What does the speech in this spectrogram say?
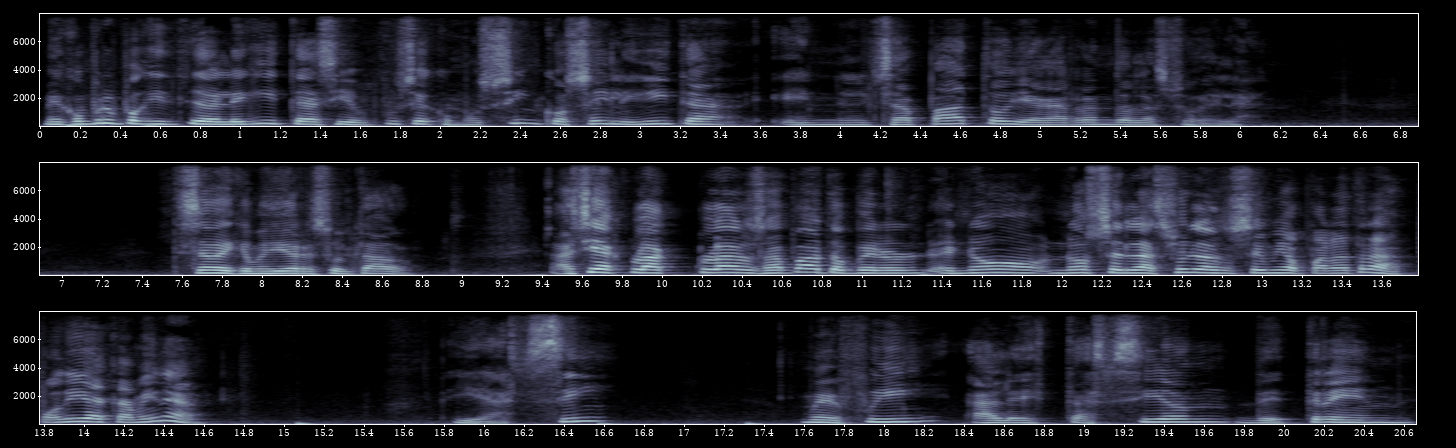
Me compré un poquitito de liguitas y me puse como 5 o 6 liguitas en el zapato y agarrando la suela. ¿Sabe que me dio resultado? Hacía claro los zapatos, pero no, no se la suela no se me iba para atrás, podía caminar. Y así me fui a la estación de tren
